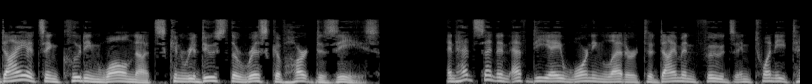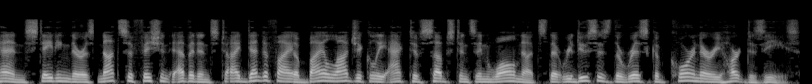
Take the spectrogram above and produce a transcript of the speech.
"...diets including walnuts can reduce the risk of heart disease." and had sent an FDA warning letter to Diamond Foods in 2010 stating there is not sufficient evidence to identify a biologically active substance in walnuts that reduces the risk of coronary heart disease.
